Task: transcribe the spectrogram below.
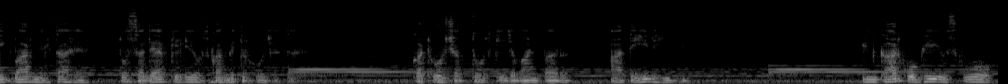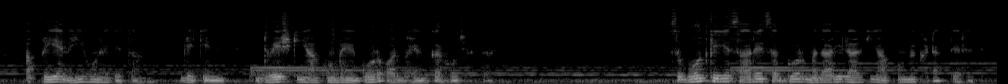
एक बार मिलता है तो सदैव के लिए उसका मित्र हो जाता है। कठोर शब्द तो उसकी जबान पर आते ही नहीं है। इनकार को भी उसको अप्रिय नहीं होने देता, लेकिन द्वेष की आँखों में गुड़ और भयंकर हो जाता है। सुबोध के ये सारे सदगुण मदारी लाल की आँखों में खटकते रहते।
